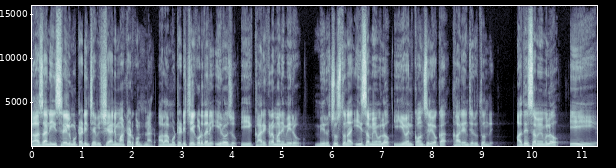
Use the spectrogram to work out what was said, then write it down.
గాజాని ఇస్రాయేల్ ముట్టడించే విషయాన్ని మాట్లాడుకుంటున్నారు. అలా ముట్టడి చేయకూడదని ఈరోజు ఈ కార్యక్రమాన్ని మీరు మీరు చూస్తున్న ఈ సమయంలో ఈవెంట్ కౌన్సిల్ యొక్క కార్యం జరుగుతుంది. అదే సమయంలో ఈ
